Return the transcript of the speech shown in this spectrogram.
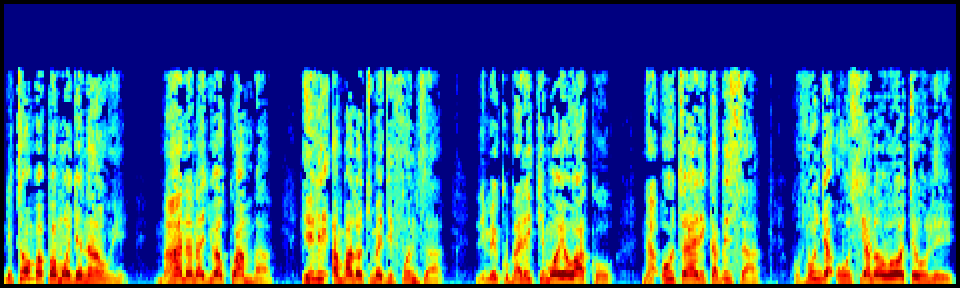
Nitaomba pamoja nawe maana najua kwamba hili ambalo tumejifunza limekubariki moyo wako na u tayari kabisa kuvunja uhusiano wowote ule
